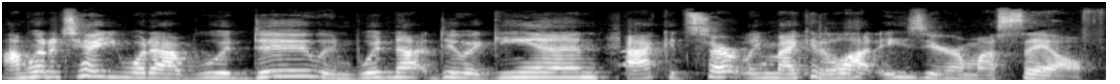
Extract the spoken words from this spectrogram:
I'm gonna tell you what I would do and would not do again. I could certainly make it a lot easier on myself.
